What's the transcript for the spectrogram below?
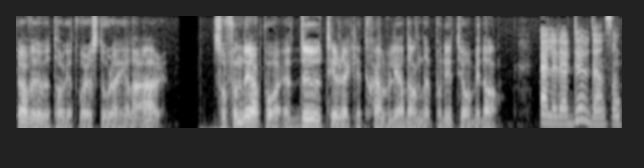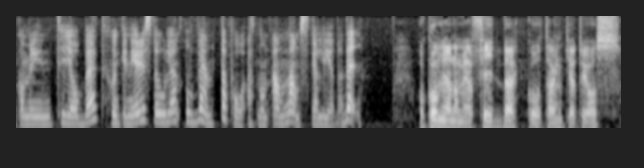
Överhuvudtaget vad det stora hela är. Så fundera på, är du tillräckligt självledande på ditt jobb idag? Eller är du den som kommer in till jobbet, sjunker ner i stolen och väntar på att någon annan ska leda dig? Och kom gärna med feedback och tankar till oss.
